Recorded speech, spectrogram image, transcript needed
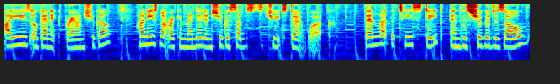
I use organic brown sugar. Honey is not recommended and sugar substitutes don't work. Then let the tea steep and the sugar dissolve,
